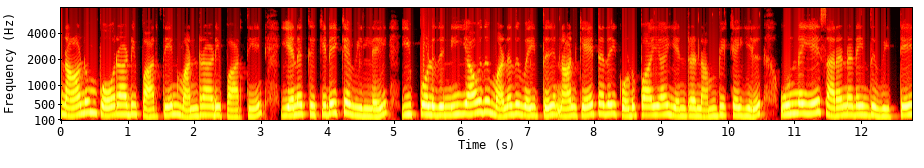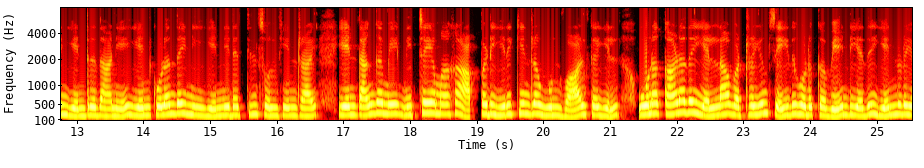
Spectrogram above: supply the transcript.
நானும் போராடி பார்த்தேன் மன்றாடி பார்த்தேன். எனக்கு கிடைக்கவில்லை. இப்பொழுது நீயாவது மனது வைத்து நான் கேட்டதை கொடுப்பாயா என்ற நம்பிக்கையில் உன்னையே சரணடைந்து விட்டேன் என்றுதானே என் குழந்தை நீ என்னிடத்தில் சொல்கின்றாய். என் தங்கமே நிச்சயமாக அப்படி இருக்கின்ற உன் வாழ்க்கையில் உனக்கானதை எல்லாவற்றையும் செய்து கொடுக்க வேண்டியது என்னுடைய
